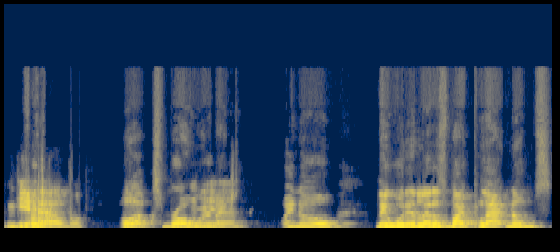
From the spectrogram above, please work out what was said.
yeah, bro. Bucks, bro. We're yeah. like, I know. They wouldn't let us buy platinums.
